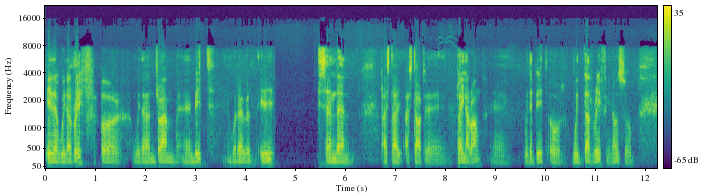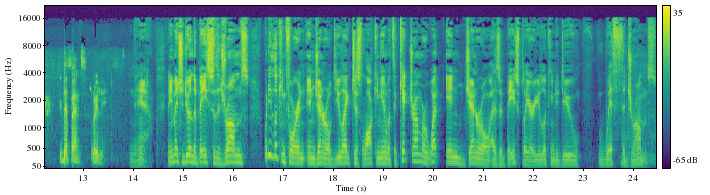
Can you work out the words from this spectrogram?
either with a riff or with a drum uh, beat, whatever it is and then I start I start uh, playing around uh, with a beat or with that riff, you know. So it depends, really. Yeah. Now you mentioned doing the bass to the drums. What are you looking for in, in general? Do you like just locking in with the kick drum, or what in general as a bass player are you looking to do with the drums?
